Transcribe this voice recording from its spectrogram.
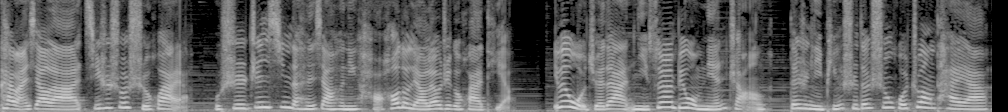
不开玩笑啦，其实说实话呀，我是真心的很想和你好好的聊聊这个话题啊，因为我觉得啊，你虽然比我们年长，但是你平时的生活状态呀，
